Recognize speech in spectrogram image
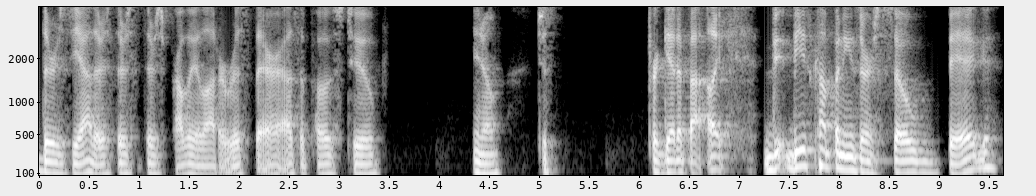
there's yeah there's there's there's probably a lot of risk there as opposed to you know just forget about like th- these companies are so big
